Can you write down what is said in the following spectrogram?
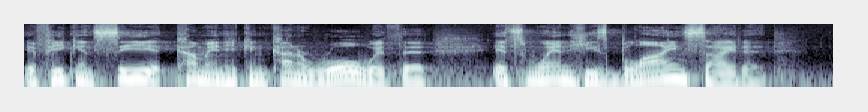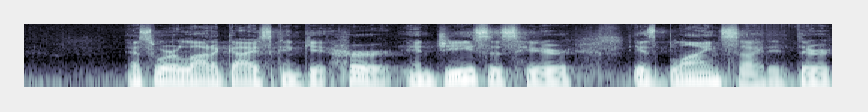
if he can see it coming, he can kind of roll with it. It's when he's blindsided. That's where a lot of guys can get hurt. And Jesus here is blindsided. They're,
